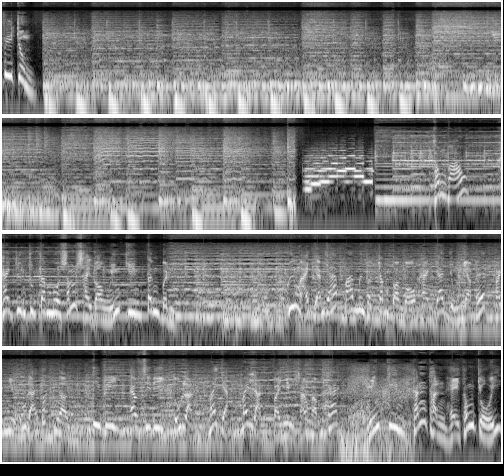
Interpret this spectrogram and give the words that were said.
vi trùng. Thông báo khai trương trung tâm mua sắm Sài Gòn Nguyễn Kim Tân Bình. Khuyến mãi giảm giá 30% toàn bộ hàng gia dụng nhà bếp và nhiều ưu đãi bất ngờ. TV, LCD, tủ lạnh, máy giặt, máy lạnh và nhiều sản phẩm khác. Nguyễn Kim Khánh Thành hệ thống chuỗi.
